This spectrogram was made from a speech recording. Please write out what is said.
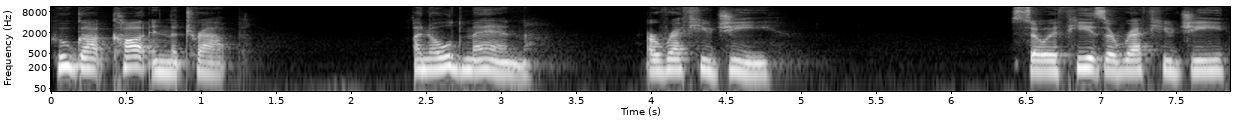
Who got caught in the trap? An old man, a refugee. So if he is a refugee,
